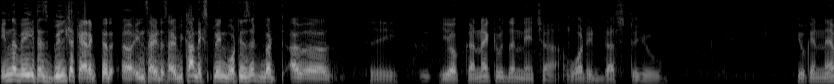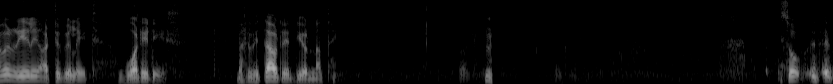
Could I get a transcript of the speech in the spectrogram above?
in a way it has built a character uh, inside us. I, we can't explain what is it, but uh, uh, See, your connect with the nature, what it does to you, you can never really articulate what it is, but without it, you're nothing. so it, it,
